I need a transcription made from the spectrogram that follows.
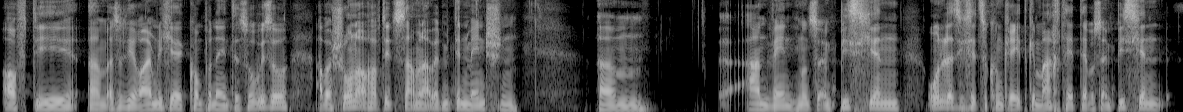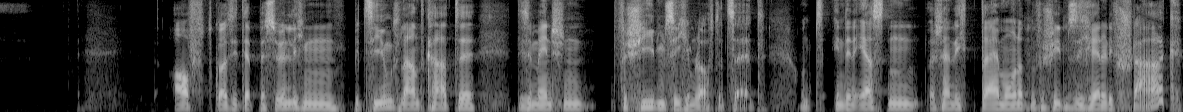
auf die, ähm, also die räumliche Komponente sowieso, aber schon auch auf die Zusammenarbeit mit den Menschen ähm, anwenden und so ein bisschen, ohne dass ich es jetzt so konkret gemacht hätte, aber so ein bisschen auf quasi der persönlichen Beziehungslandkarte diese Menschen, verschieben sich im Laufe der Zeit. Und in den ersten wahrscheinlich drei Monaten verschieben sie sich relativ stark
